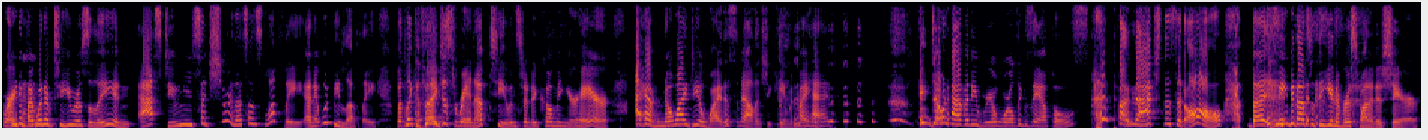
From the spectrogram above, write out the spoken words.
right? If I Mhm. went up to you, Rosalie, and asked you, and you said, "Sure, that sounds lovely," and it would be lovely. But like if I just ran up to you and started combing your hair, I have no idea why this analogy came in my head. I don't have any real world examples that match this at all, but maybe that's what the universe wanted to share.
